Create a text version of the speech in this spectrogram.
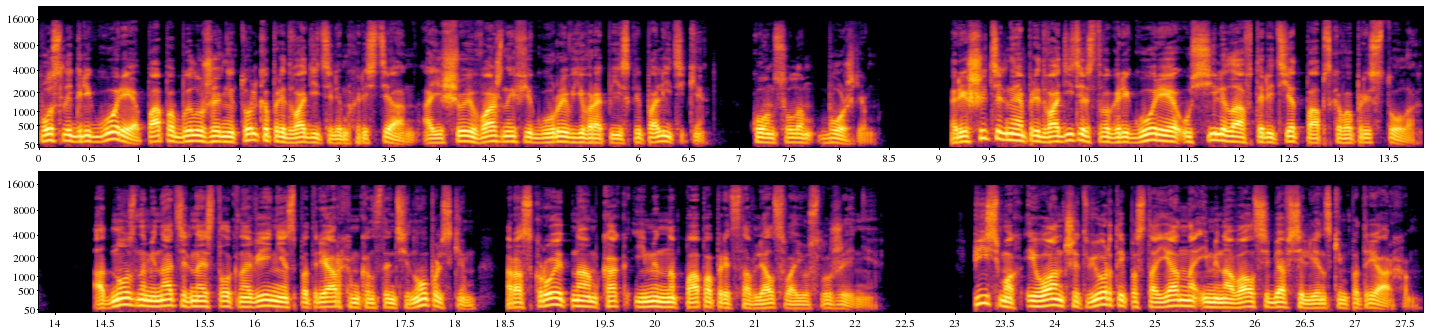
После Григория папа был уже не только предводителем христиан, а еще и важной фигурой в европейской политике – консулом Божьим. Решительное предводительство Григория усилило авторитет папского престола. Одно знаменательное столкновение с патриархом Константинопольским раскроет нам, как именно папа представлял свое служение письмах Иоанн IV постоянно именовал себя Вселенским Патриархом.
